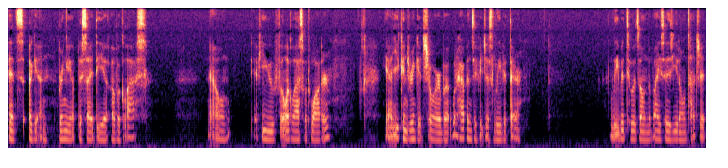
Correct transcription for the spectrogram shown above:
It's, again, bringing up this idea of a glass. Now, if you fill a glass with water, yeah, you can drink it, sure, but what happens if you just leave it there? Leave it to its own devices, you don't touch it.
